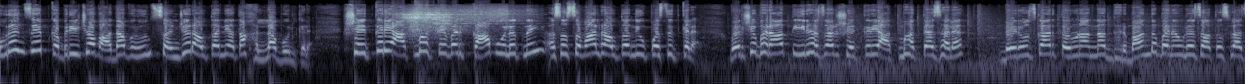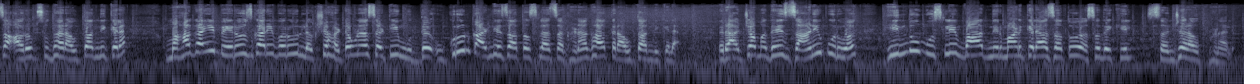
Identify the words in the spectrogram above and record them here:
औरंगजेब कबरीच्या वादावरून संजय राऊतांनी आता हल्ला बोल केला शेतकरी आत्महत्येवर का बोलत नाही असा सवाल राऊतांनी उपस्थित केला वर्षभरात तीन हजार शेतकरी आत्महत्या झाल्यात. बेरोजगार तरुणांना धर्बांध बनवलं जात असल्याचा आरोप सुद्धा राऊतांनी केला महागाई बेरोजगारीवरून लक्ष हटवण्यासाठी मुद्दे उकरून काढले जात असल्याचा घणाघात राऊतांनी केला राज्यामध्ये जाणीवपूर्वक हिंदू मुस्लिम वाद निर्माण केला जातोय असं देखील संजय राऊत म्हणाले.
